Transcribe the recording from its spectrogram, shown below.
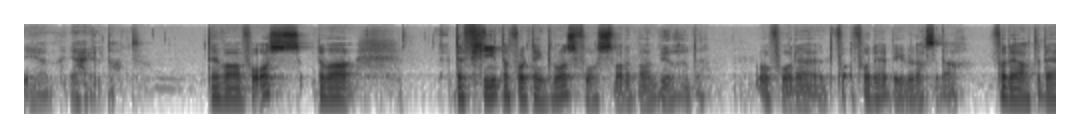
igjen i det hele tatt. Det var for oss det, var, det er fint at folk tenkte på oss. For oss var det bare en byrde å få det, få det bibelverset der. For det, at det,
